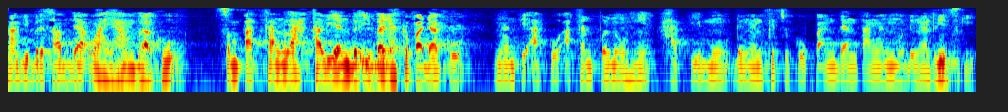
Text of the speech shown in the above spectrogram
Nabi bersabda, "Wahai hambaku, sempatkanlah kalian beribadah kepadaku. Nanti aku akan penuhi hatimu dengan kecukupan dan tanganmu dengan rizki."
